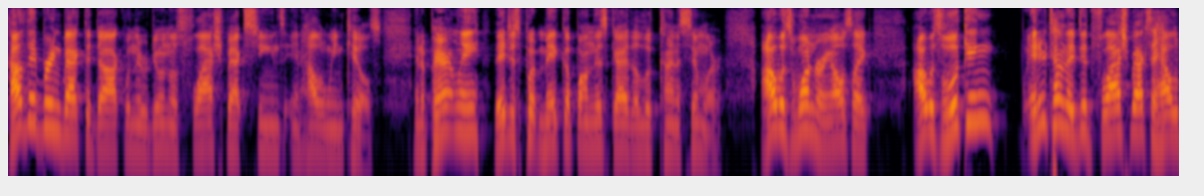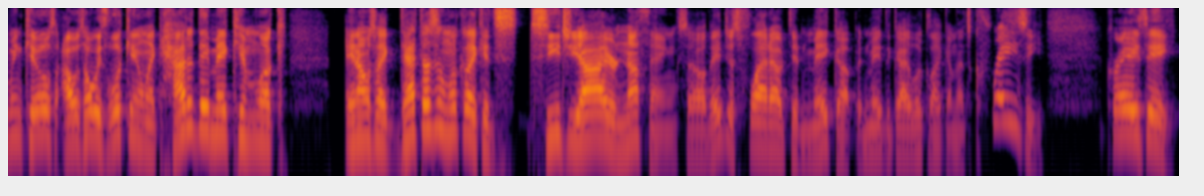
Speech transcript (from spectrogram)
How'd they bring back the doc when they were doing those flashback scenes in Halloween Kills? And apparently, they just put makeup on this guy that looked kind of similar. I was wondering, I was like, I was looking, anytime they did flashbacks to Halloween Kills, I was always looking, I'm like, how did they make him look? And I was like, that doesn't look like it's CGI or nothing. So they just flat out did makeup and made the guy look like him. That's crazy. Crazy.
